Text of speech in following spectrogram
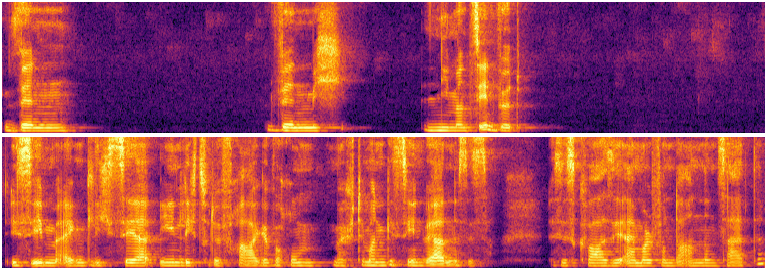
wenn, wenn mich niemand sehen würde? Ist eben eigentlich sehr ähnlich zu der Frage, warum möchte man gesehen werden? Es ist, es ist quasi einmal von der anderen Seite.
